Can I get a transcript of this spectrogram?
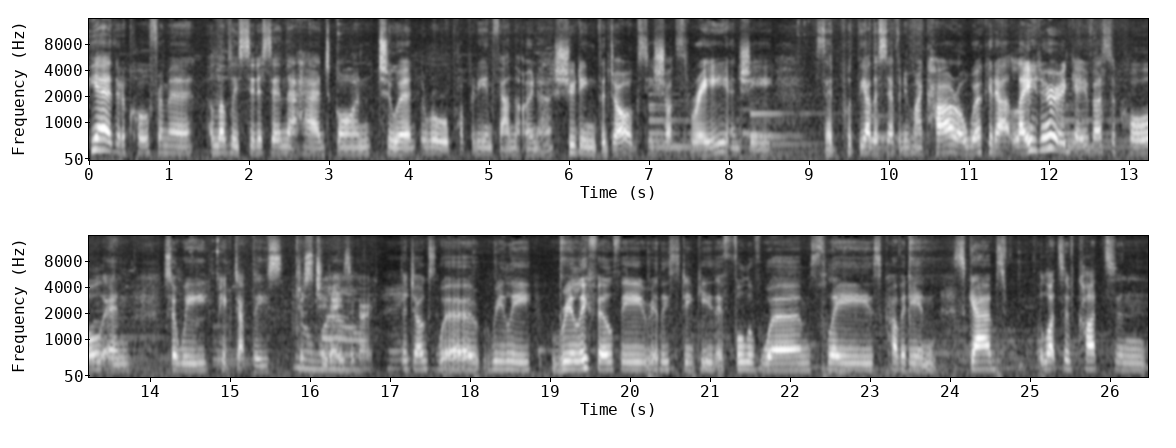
Yeah, I got a call from a, a lovely citizen that had gone to a, a rural property and found the owner shooting the dogs. He shot three and she said, put the other seven in my car, I'll work it out later, and gave us a call. And so we picked up these just Oh, two days ago. The dogs were really, really filthy, really stinky. They're full of worms, fleas, covered in scabs, lots of cuts and,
